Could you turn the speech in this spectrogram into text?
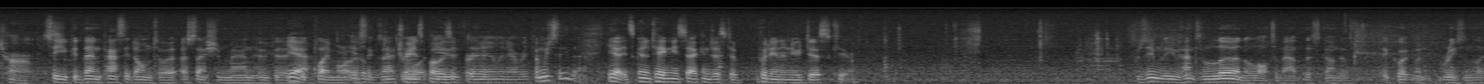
terms. So you could then pass it on to a, a session man who could, yeah, could play more or less exactly transpose it for did. him and everything. Can we see that? Yeah, it's going to take me a second just to put in a new disc here. Presumably you've had to learn a lot about this kind of equipment recently.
